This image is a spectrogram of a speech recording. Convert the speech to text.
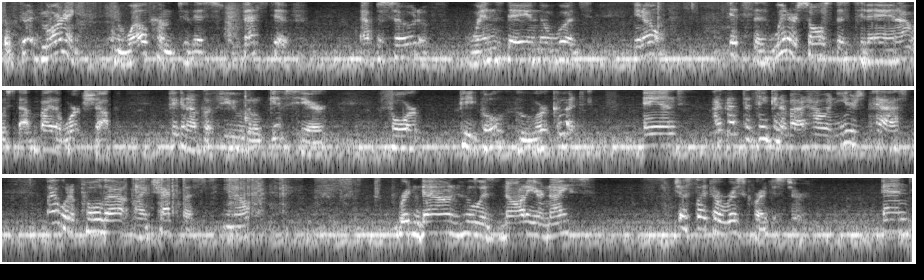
Good morning, and welcome to this festive episode of Wednesday in the Woods. You know, it's the winter solstice today, and I was stopping by the workshop, picking up a few little gifts here for people who are good. And I got to thinking about how in years past, I would have pulled out my checklist, you know, written down who is naughty or nice, just like a risk register. And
